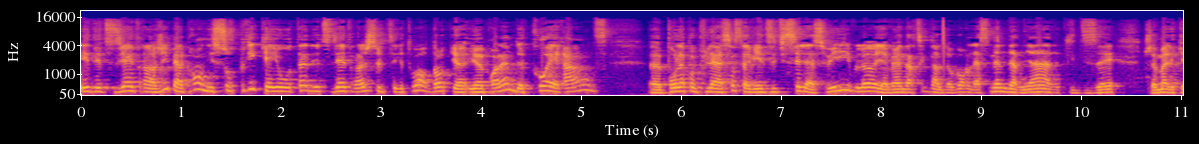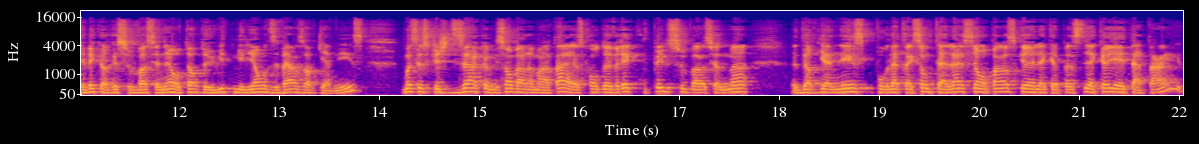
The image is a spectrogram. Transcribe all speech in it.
et d'étudiants étrangers. Puis après, on est surpris qu'il y ait autant d'étudiants étrangers sur le territoire. Donc, il y a, un problème de cohérence. Euh, pour la population, ça devient difficile à suivre. Là, il y avait un article dans le Devoir la semaine dernière qui disait justement le Québec aurait subventionné à hauteur de 8 millions divers organismes. Moi, c'est ce que je disais en commission parlementaire. Est-ce qu'on devrait couper le subventionnement d'organismes pour l'attraction de talents si on pense que la capacité d'accueil est atteinte?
